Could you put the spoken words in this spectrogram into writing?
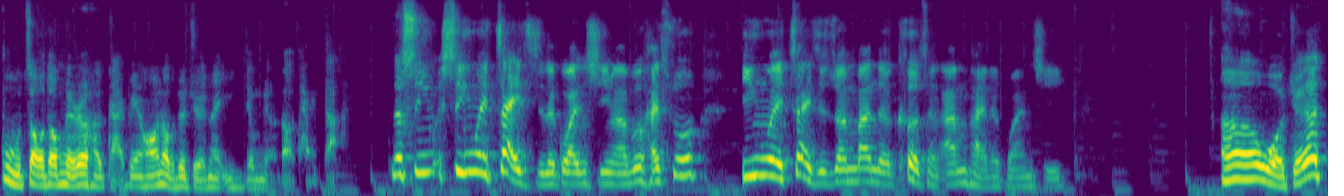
步骤都没有任何改变的话，那我就觉得那意义就没有到太大。那是因为是因为在职的关系吗？不，还是说因为在职专班的课程安排的关系？呃，我觉得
